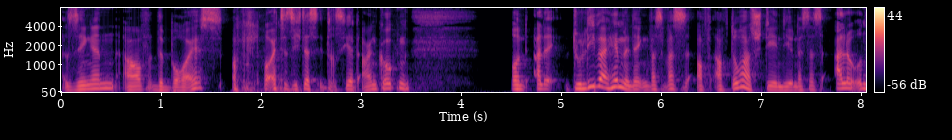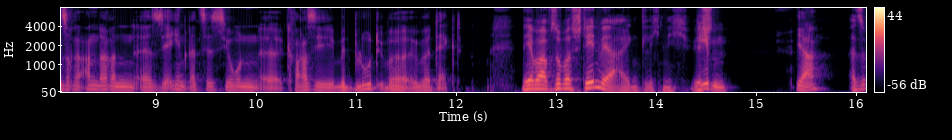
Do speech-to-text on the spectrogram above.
singen auf The Boys und Leute sich das interessiert angucken und alle, du lieber Himmel, denken, was, was, auf, auf sowas stehen die und dass das alle unsere anderen äh, Serienrezessionen äh, quasi mit Blut über, überdeckt. nee aber auf sowas stehen wir ja eigentlich nicht wir Eben. Ja. also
